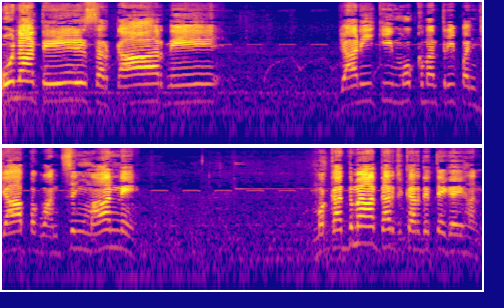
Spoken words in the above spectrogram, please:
ਉਹਨਾਂ ਤੇ ਸਰਕਾਰ ਨੇ ਯਾਨੀ ਕਿ ਮੁੱਖ ਮੰਤਰੀ ਪੰਜਾਬ ਭਗਵੰਤ ਸਿੰਘ ਮਾਨ ਨੇ ਮੁਕੱਦਮਾ ਦਰਜ ਕਰ ਦਿੱਤੇ ਗਏ ਹਨ।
